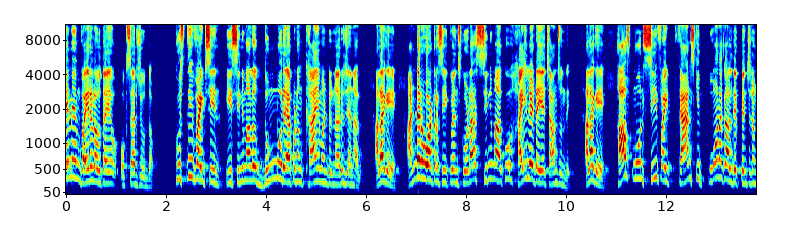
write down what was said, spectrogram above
ఏమేం వైరల్ అవుతాయో ఒకసారి చూద్దాం. కుస్తీ ఫైట్ సీన్ ఈ సినిమాలో దుమ్ము రేపడం ఖాయం అంటున్నారు జనాలు. అలాగే అండర్ వాటర్ సీక్వెన్స్ కూడా సినిమాకు హైలైట్ అయ్యే ఛాన్స్ ఉంది. అలాగే హాఫ్ మూన్ సీ ఫైట్ ఫ్యాన్స్కి పూనకాలు తెప్పించడం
